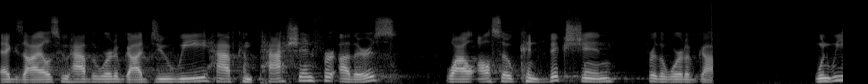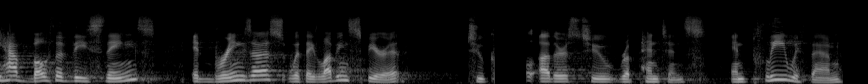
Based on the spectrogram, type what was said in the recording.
exiles who have the word of God do we have compassion for others while also conviction for the word of God? When we have both of these things, it brings us with a loving spirit to call others to repentance and plea with them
